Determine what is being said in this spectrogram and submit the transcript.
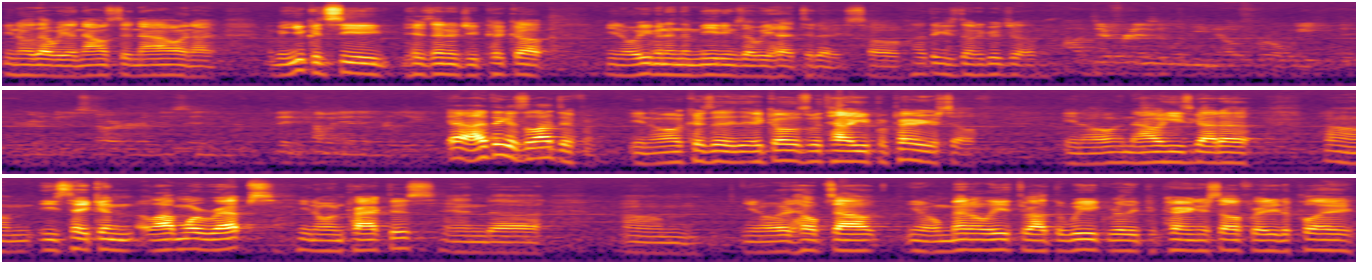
You know that we announced it now, and I, I mean, you could see his energy pick up. You know, even in the meetings that we had today. So I think he's done a good job. How different is it when you know for a week that you're going to be the starter and is in, then coming in and really? Yeah, I think it's a lot different. You know, because it, it goes with how you prepare yourself. You know, and now he's got a, um, he's taken a lot more reps. You know, in practice, and uh, um, you know, it helps out. You know, mentally throughout the week, really preparing yourself, ready to play.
